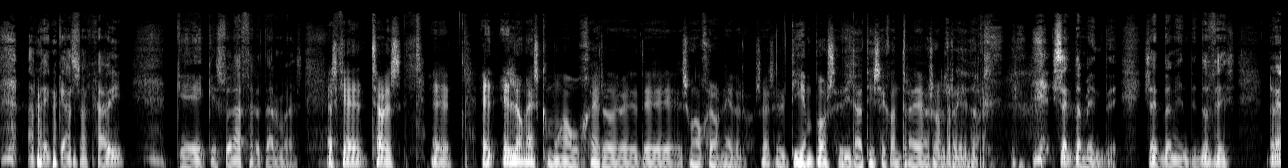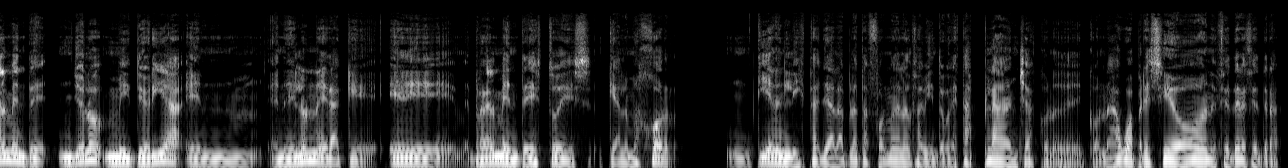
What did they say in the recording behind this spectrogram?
Hace caso a Javi, que, que, suele acertar más. Es que, ¿sabes? Eh, Elon es como un agujero, de, de, es un agujero negro. O sea, el tiempo se dilata y se contrae a su alrededor. exactamente, exactamente. Entonces, realmente, yo lo, mi teoría en, en Elon era que eh, realmente esto es que a lo mejor tienen lista ya la plataforma de lanzamiento con estas planchas, con, eh, agua, presión, etcétera, etcétera.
